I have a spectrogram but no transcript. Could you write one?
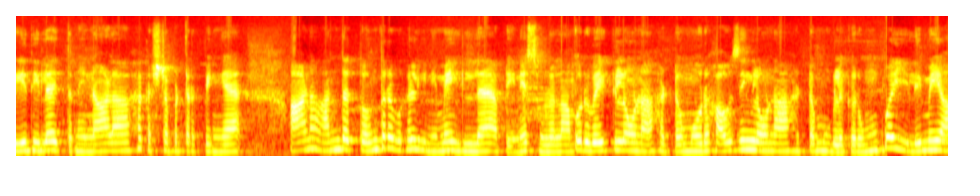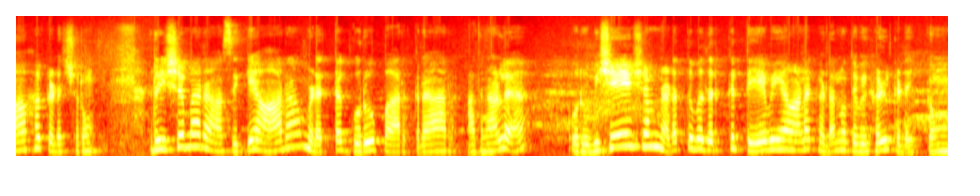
ரீதியில் இத்தனை நாளாக கஷ்டப்பட்டிருப்பீங்க. ஆனால் அந்த தொந்தரவுகள் இனிமேல் இல்லை அப்படின்னே சொல்லலாம். ஒரு வெஹிக்கிள் லோன் ஆகட்டும் ஒரு ஹவுசிங் லோன் ஆகட்டும் உங்களுக்கு ரொம்ப எளிமையாக கிடச்சிரும். ரிஷப ராசிக்கு ஆறாம் இடத்தை குரு பார்க்கிறார். அதனால் ஒரு விசேஷம் நடத்துவதற்கு தேவையான கடனுதவிகள் கிடைக்கும்.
